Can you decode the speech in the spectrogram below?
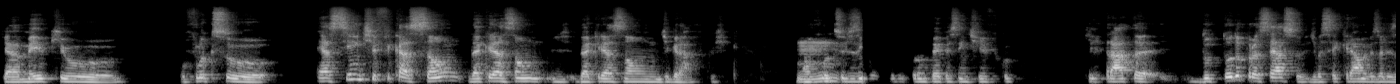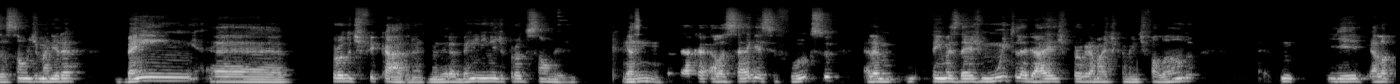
que é meio que o, o fluxo é a cientificação da criação da criação de gráficos. É um fluxo hum. desenvolvido por um paper científico que trata do todo o processo de você criar uma visualização de maneira bem é, produtificada, né? de maneira bem linha de produção mesmo. E hum. Ela segue esse fluxo, ela tem umas ideias muito legais, programaticamente falando, e, ela,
